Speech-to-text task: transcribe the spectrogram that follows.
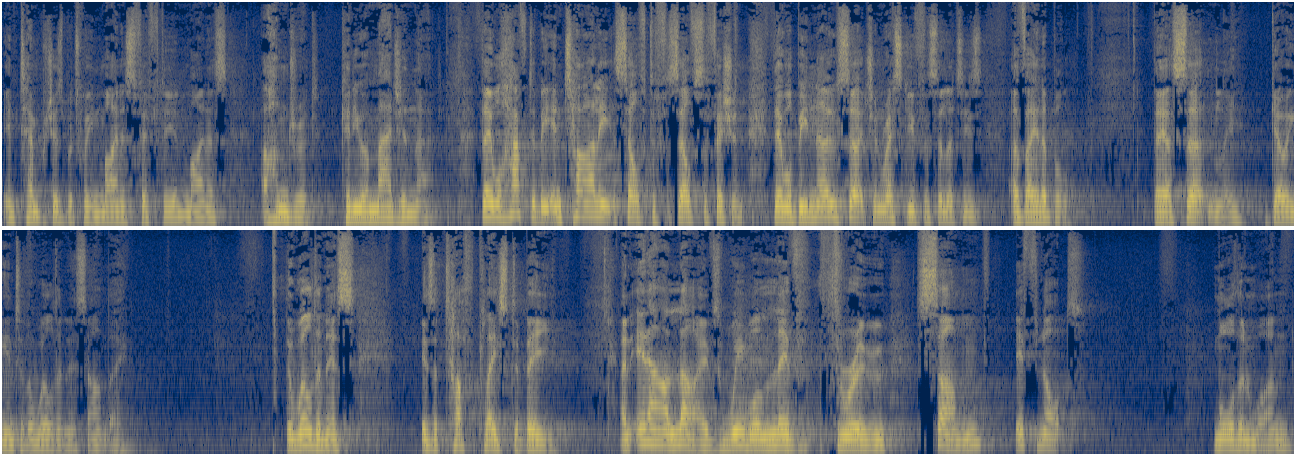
in temperatures between minus 50 and minus 100. Can you imagine that? They will have to be entirely self sufficient. There will be no search and rescue facilities available. They are certainly going into the wilderness, aren't they? The wilderness is a tough place to be. And in our lives, we will live through some, if not more than one,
